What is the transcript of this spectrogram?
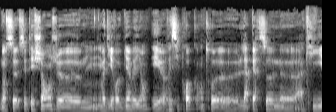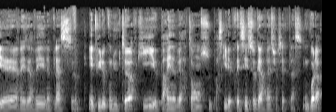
dans ce, cet échange, euh, on va dire, bienveillant et euh, réciproque entre euh, la personne à qui est réservée la place et puis le conducteur qui, par inadvertance ou parce qu'il est pressé, se garerait sur cette place. Donc voilà.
